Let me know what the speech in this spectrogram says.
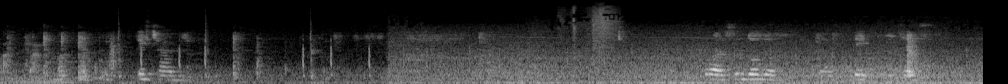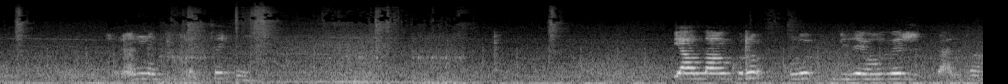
Bak bak bak bak bak. Geç abi. Burası dolu. Biraz bekleyeceğiz. Şimdi önüne tıklasak mi? Bir Allah'ın kuru, kulu bize yol verir galiba.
